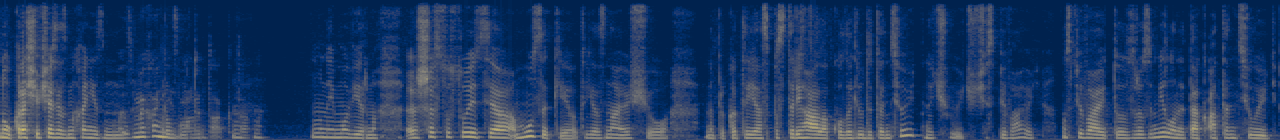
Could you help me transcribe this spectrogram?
Ну, краще вчаться з механізмами. З механізмами, роботи. так, так. Мгм. Ну, неймовірно. Е, Ще стосується музики, от я знаю, що, наприклад, я спостерігала, коли люди танцюють, не чуючи чи співають. Ну, співають, то зрозуміло не так, а танцюють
